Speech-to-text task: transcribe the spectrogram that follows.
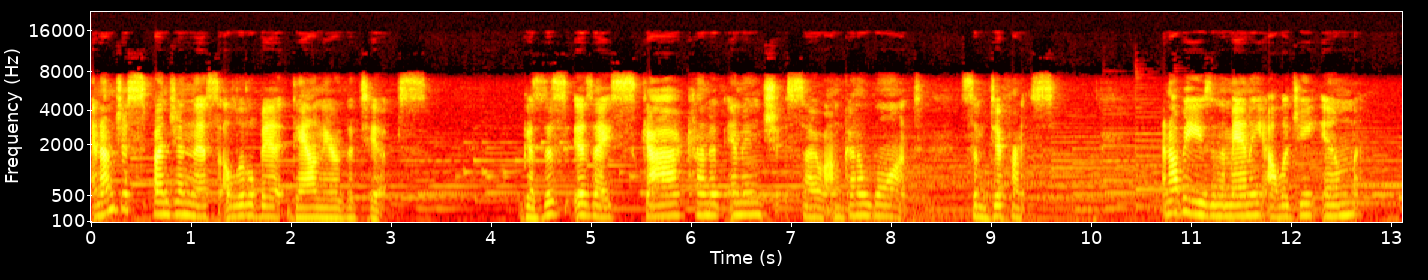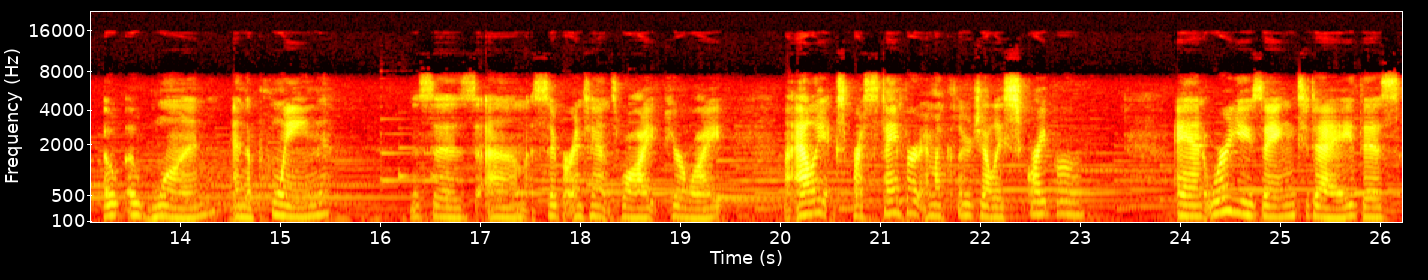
And I'm just sponging this a little bit down near the tips because this is a sky kind of image so I'm to want some difference. And I'll be using the Maniology M001 and the Poin. This is um, super intense white pure white. My AliExpress stamper and my clear jelly scraper. And we're using today this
